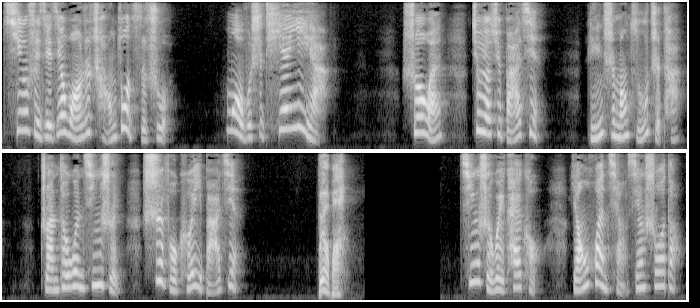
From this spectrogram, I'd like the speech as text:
清水姐姐往日常坐此处，莫不是天意呀？说完。就要去拔剑，林芝忙阻止他，转头问清水是否可以拔剑。不要拔。清水未开口，杨焕抢先说道。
